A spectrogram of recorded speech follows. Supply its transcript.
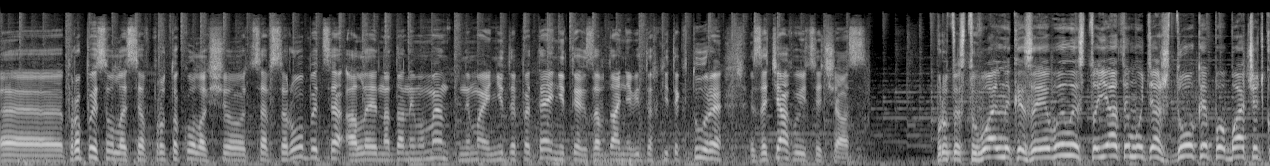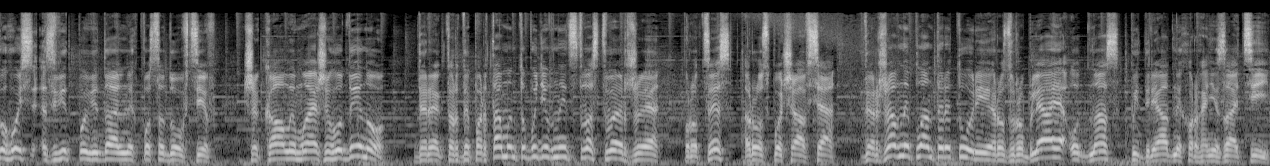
Е, прописувалося в протоколах, що це все робиться, але на даний момент немає ні ДПТ, ні тих завдань від архітектури. Затягується час. Протестувальники заявили, стоятимуть аж доки побачать когось з відповідальних посадовців. Чекали майже годину. Директор департаменту будівництва стверджує, процес розпочався. Державний план території розробляє одна з підрядних організацій.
